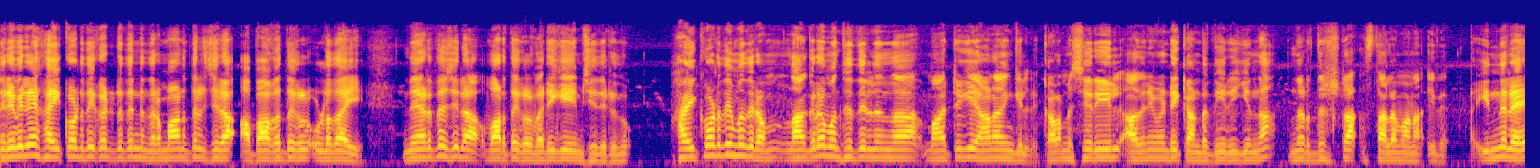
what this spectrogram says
നിലവിലെ ഹൈക്കോടതി കെട്ടിടത്തിന്റെ നിർമ്മാണത്തിൽ ചില അപാകതകൾ ഉള്ളതായി നേരത്തെ ചില വാർത്തകൾ വരികയും ചെയ്തിരുന്നു. ഹൈക്കോടതി മന്ദിരം നഗരമധ്യത്തിൽ നിന്ന് മാറ്റുകയാണെങ്കിൽ കളമശ്ശേരിയിൽ അതിനുവേണ്ടി കണ്ടെത്തിയിരിക്കുന്ന നിർദ്ദിഷ്ട സ്ഥലമാണ് ഇത്. ഇന്നലെ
